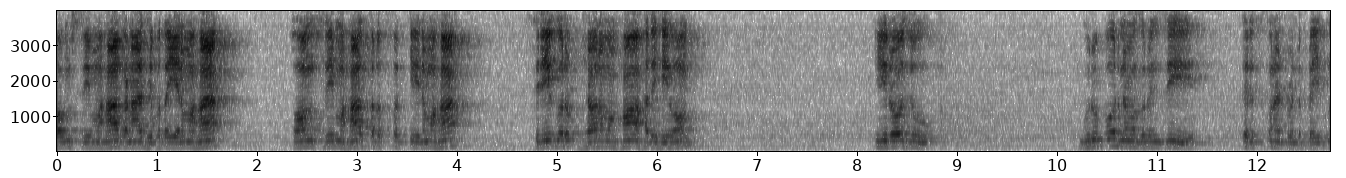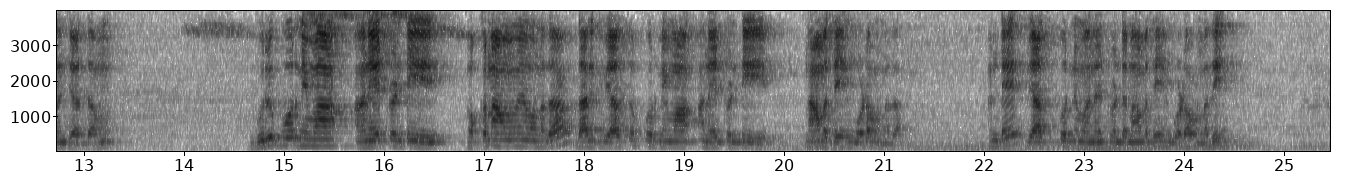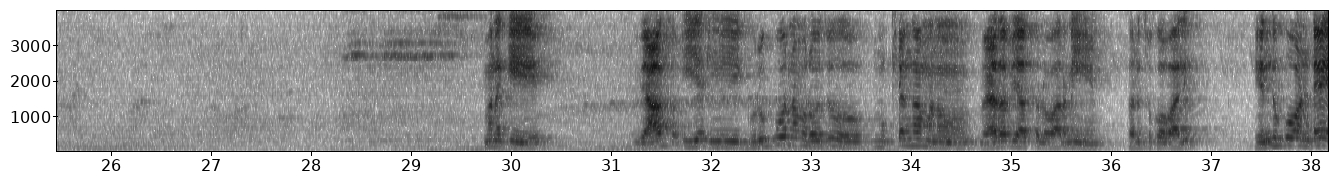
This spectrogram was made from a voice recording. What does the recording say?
ఓం శ్రీ మహాగణాధిపతయ నమ. ఓం శ్రీ మహాసరస్వతి నమ. శ్రీ గురుభ్యో నమ. హరి ఓం. ఈరోజు గురు పూర్ణిమ గురించి తెలుసుకునేటువంటి ప్రయత్నం చేద్దాము. గురు పూర్ణిమ అనేటువంటి ఒక్క నామమే ఉన్నదా? దానికి వ్యాస పూర్ణిమ అనేటువంటి నామధేయం కూడా ఉన్నదా? అంటే వ్యాస పూర్ణిమ అనేటువంటి నామధేయం కూడా ఉన్నది. మనకి వ్యాస ఈ ఈ గురు పూర్ణిమ రోజు ముఖ్యంగా మనం వేదవ్యాసుల వారిని తలుచుకోవాలి. ఎందుకు అంటే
